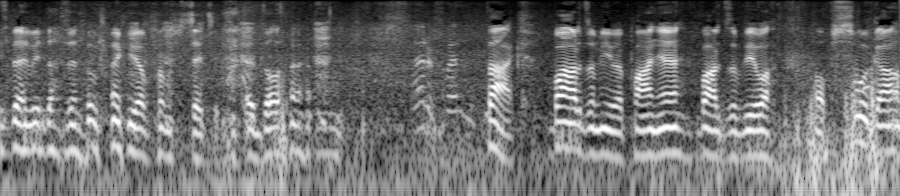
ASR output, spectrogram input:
it it doesn't look like you're from Szczecin at all. Very friendly. Tak, bardzo miłe panie, bardzo miła obsługa,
